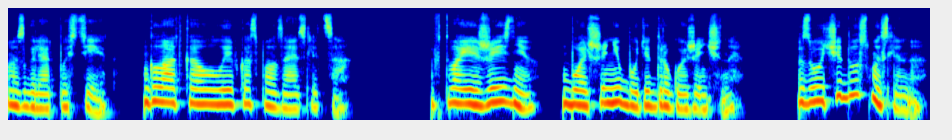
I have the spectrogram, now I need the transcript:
Взгляд пустеет. Гладкая улыбка сползает с лица. В твоей жизни больше не будет другой женщины. Звучит двусмысленно.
